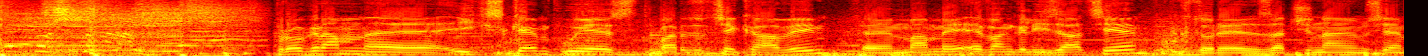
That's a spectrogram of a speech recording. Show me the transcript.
tegoż mam Program e, X-Campu jest bardzo ciekawy. E, Mamy ewangelizacje, które zaczynają się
